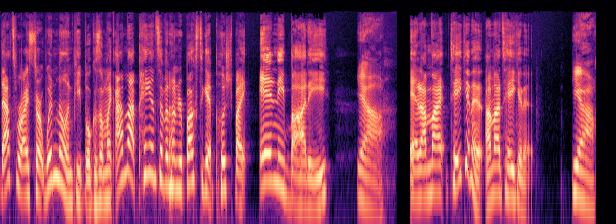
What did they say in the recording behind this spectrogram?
that's where I start windmilling people because I'm like, I'm not paying 700 bucks to get pushed by anybody Yeah. and I'm not taking it. I'm not taking it. Yeah.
